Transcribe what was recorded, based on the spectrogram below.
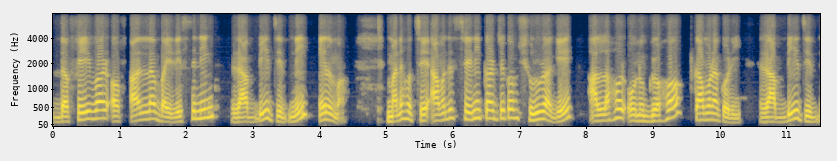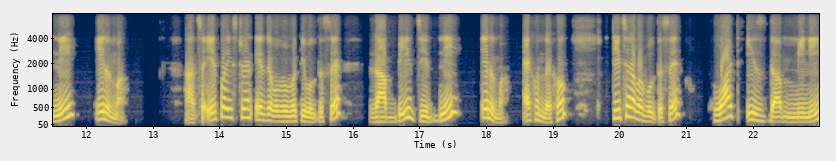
the favour of Allah by reasoning রাব্বি জিদনি এলমা মানে হচ্ছে, আমাদের শ্রেণি কার্যক্রম শুরুর আগে আল্লাহর অনুগ্রহ কামনা করি। রাব্বি জিদনি ইলমা। আচ্ছা এরপর স্টুডেন্ট এর জবাব আবার কি বলতেছে? রাব্বি জিদনি ইলমা। এখন দেখো টিচার আবার বলতেছে what is the meaning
